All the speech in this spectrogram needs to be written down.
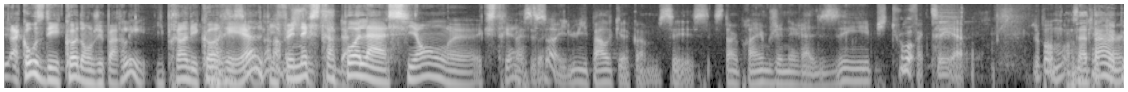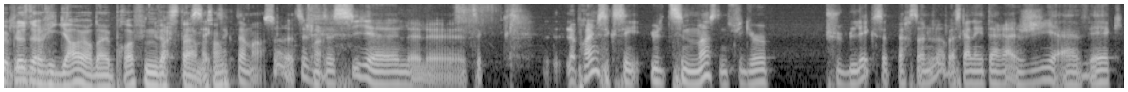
sais, à cause des cas dont j'ai parlé, il prend des cas Ouais, réels, puis il fait une extrapolation euh, extrême. Ben, c'est ça. Et lui, il parle que comme c'est un problème généralisé, puis tout. Fait que, tu sais, euh, je sais pas, moi, On s'attend un peu qui- plus de rigueur d'un prof universitaire, me c'est exactement ça. là. Tu sais, Je veux dire, si euh, le, le, le problème, c'est que c'est ultimement, c'est une figure publique, cette personne-là, parce qu'elle interagit avec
